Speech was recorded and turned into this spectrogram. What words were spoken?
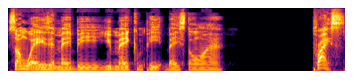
some ways it may be you may compete based on price.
